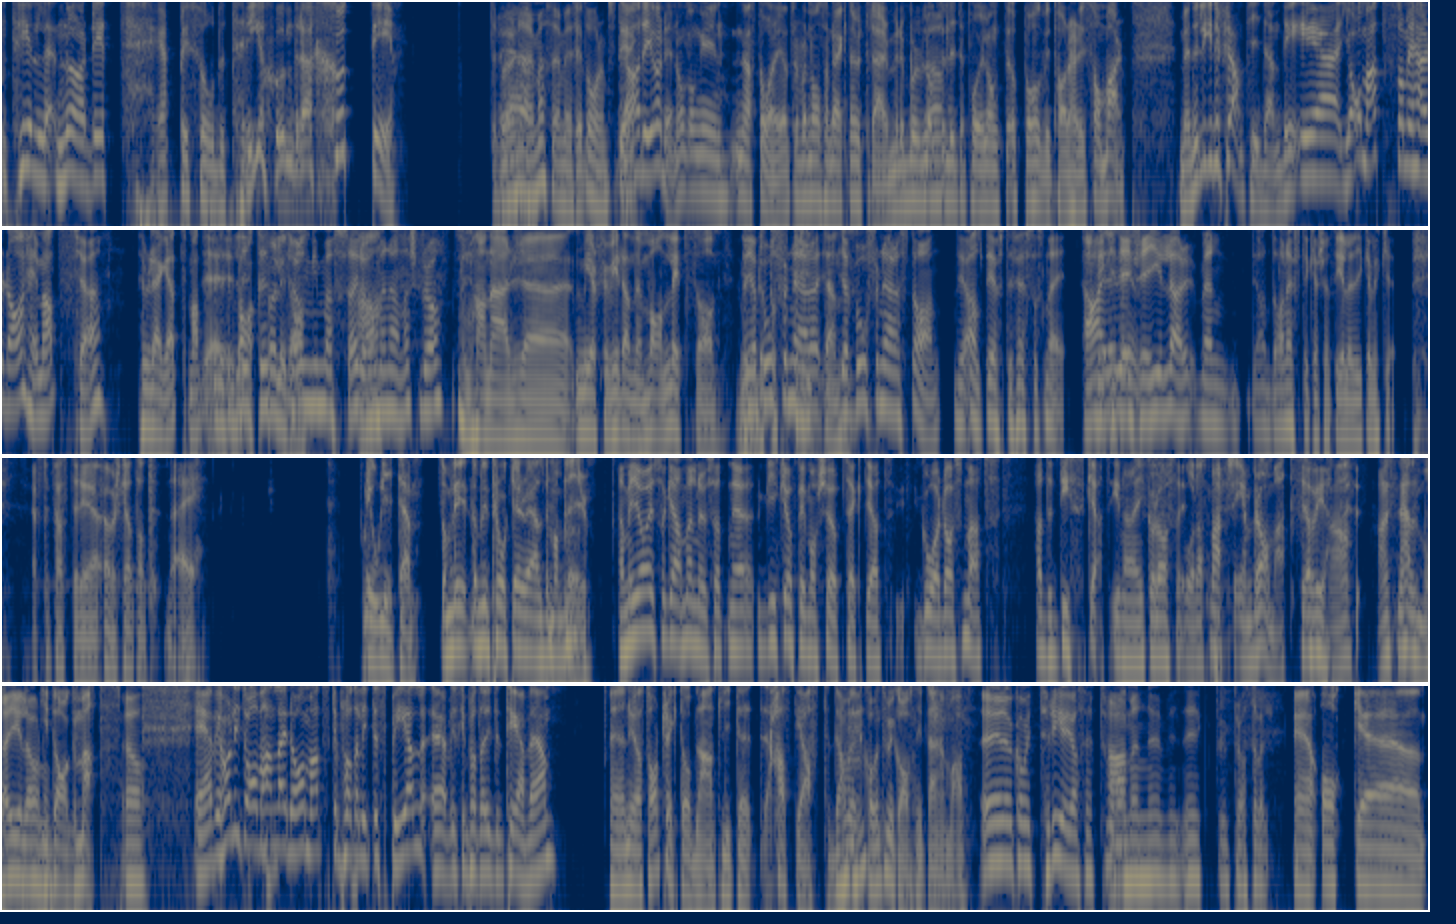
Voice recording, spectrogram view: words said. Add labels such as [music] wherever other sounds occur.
Välkommen till Nördigt, episod 370. Det börjar närma sig med stormsteg. Ja, det gör det. Någon gång i nästa år. Jag tror det var någon som räknade ut det där, men det beror väl också lite på hur långt uppehåll vi tar här i sommar. Men det ligger i framtiden. Det är jag och Mats som är här idag. Hej Mats! Tja. Hur är läget? Mats är lite Lite bakfull idag. tung mössa idag, Ja. men annars bra. Som han är eh, mer förvirrande än vanligt, så det Men jag bor, för nära, jag bor för nära stan. Det är alltid efterfest hos mig. Ja, vilket det- jag i och för sig gillar, men ja, dagen efter kanske jag inte gillar lika mycket. Efterfester är överskattat. Nej. Jo, lite. De blir, de blir tråkigare ju äldre man blir. Ja, men jag är så gammal nu så att när jag gick upp i morse upptäckte jag att gårdags-Mats hade diskat innan han gick och la sig. Bådas match är en bra Mats. Jag vet. Ja, han är snäll mot Jag gillar honom. idag-Mats. Ja. Eh, vi har lite avhandla idag. Mats ska prata lite spel, eh, vi ska prata lite TV. Eh, nya Star Trek då, bland annat lite hastigast. Det har väl inte kommit så mycket avsnitt där än va? Eh, Det har kommit tre, jag har sett två, Ja. men eh, vi, vi pratar väl. Eh, och eh,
